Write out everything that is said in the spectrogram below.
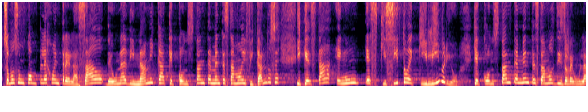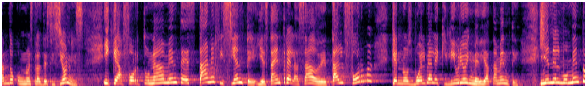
somos un complejo entrelazado de una dinámica que constantemente está modificándose y que está en un exquisito equilibrio, que constantemente estamos disregulando con nuestras decisiones y que afortunadamente es tan eficiente y está entrelazado de tal forma que nos vuelve al equilibrio inmediatamente. Y en el momento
